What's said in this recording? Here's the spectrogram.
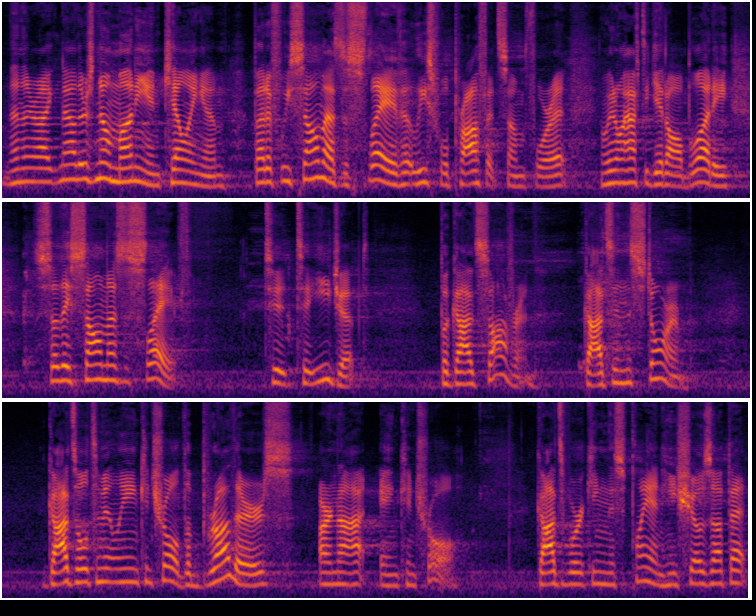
And then they're like, no, there's no money in killing him. But if we sell him as a slave, at least we'll profit some for it. And we don't have to get all bloody. So they sell him as a slave to, to Egypt. But God's sovereign, God's in the storm. God's ultimately in control. The brothers are not in control. God's working this plan. He shows up at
